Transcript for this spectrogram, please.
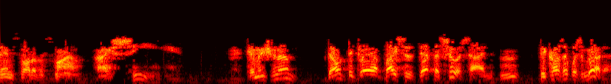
Same sort of a smile. I see. Commissioner, don't declare Bryce's death a suicide. Hmm? Because it was murder.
